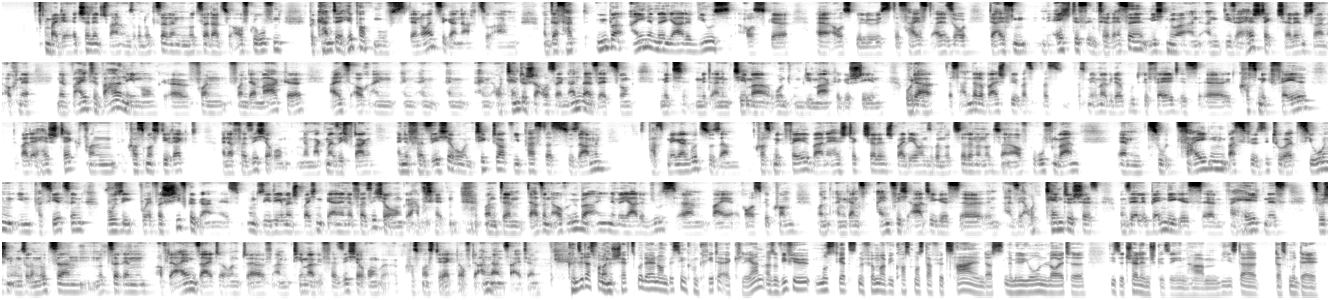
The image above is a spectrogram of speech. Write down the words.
bei der Challenge waren unsere Nutzerinnen und Nutzer dazu aufgerufen, bekannte Hip-Hop-Moves der 90er nachzuahmen. Und das hat über eine Milliarde Views ausge, äh, ausgelöst. Das heißt also, da ist ein, ein echtes Interesse, nicht nur an, an dieser Hashtag-Challenge, sondern auch eine, eine weite Wahrnehmung äh, von, von der Marke, als auch ein, ein, ein, ein, eine authentische Auseinandersetzung mit, mit einem Thema rund um die Marke geschehen. Oder das andere Beispiel, was, was, was mir immer wieder gut gefällt, ist äh, Cosmic Fail, war der Hashtag von Cosmos Direct einer Versicherung. Und da mag man sich fragen, eine Versicherung und TikTok, wie passt das zusammen? Passt mega gut zusammen. Cosmic Fail war eine Hashtag-Challenge, bei der unsere Nutzerinnen und Nutzer aufgerufen waren, ähm, zu zeigen, was für Situationen ihnen passiert sind, wo sie, wo etwas schiefgegangen ist und sie dementsprechend gerne eine Versicherung gehabt hätten. Und ähm, da sind auch über eine Milliarde Views ähm, bei rausgekommen und ein ganz einzigartiges, äh, ein sehr authentisches und sehr lebendiges äh, Verhältnis zwischen unseren Nutzern, Nutzerinnen auf der einen Seite und äh, einem Thema wie Versicherung, Kosmos Direkt auf der anderen Seite. Können Sie das vom und, Geschäftsmodell noch ein bisschen konkreter erklären? Also wie viel muss jetzt jetzt eine Firma wie Cosmos dafür zahlen, dass eine Million Leute diese Challenge gesehen haben? Wie ist da das Modell?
